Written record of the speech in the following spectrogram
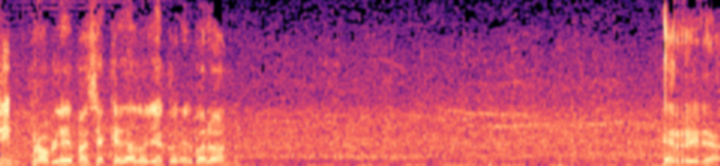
Sin problema, se ha quedado ya con el balón. Herrera.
